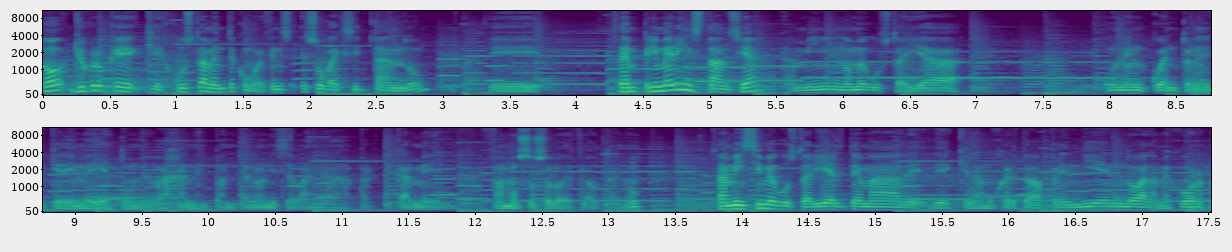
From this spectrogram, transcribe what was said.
No, yo creo que, que justamente como defines, eso va excitando. Eh, o sea, en primera instancia, a mí no me gustaría un encuentro en el que de inmediato me bajan el pantalón y se van a practicarme el famoso solo de flauta, ¿no? O sea, a mí sí me gustaría el tema de, de que la mujer te va aprendiendo, a lo mejor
